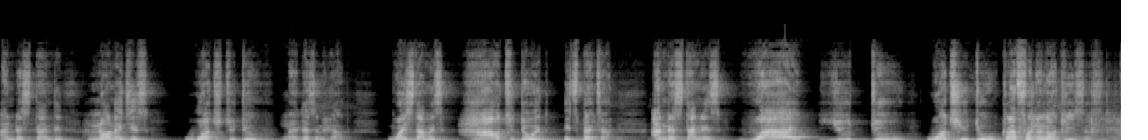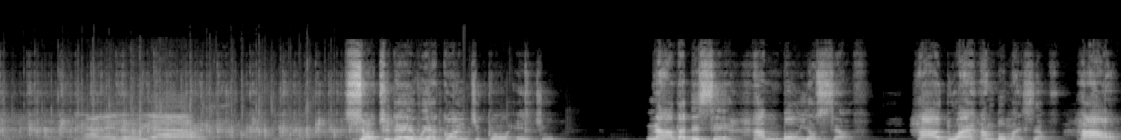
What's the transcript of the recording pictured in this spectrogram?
understanding. Knowledge is what to do, but it doesn't help. Wisdom is how to do it, it's better. Understanding is why you do what you do. Clap for the Lord Jesus. Hallelujah. So today we are going to go into now that they say humble yourself. How do I humble myself? How?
